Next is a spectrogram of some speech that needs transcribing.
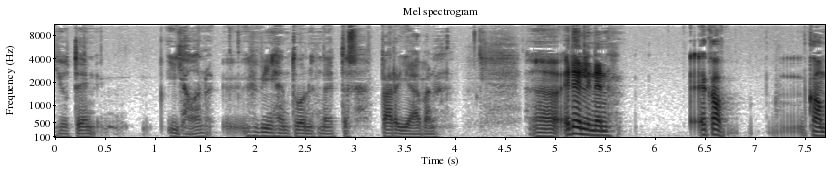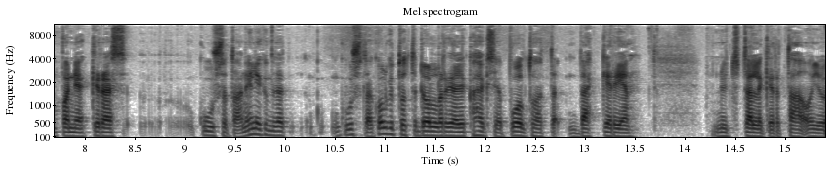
joten ihan hyvinhän tuo nyt näyttäisi pärjäävän. Edellinen eka kampanja keräsi 640, 630 000 dollaria ja 8500 backeria. Nyt tällä kertaa on jo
